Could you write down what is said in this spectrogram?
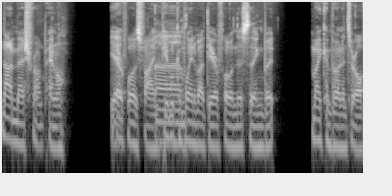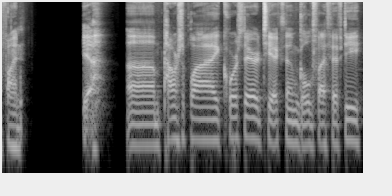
not a mesh front panel. Yeah. Airflow is fine. People Um, complain about the airflow in this thing, but my components are all fine. Yeah. Um, power supply, Corsair TXM Gold 550.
